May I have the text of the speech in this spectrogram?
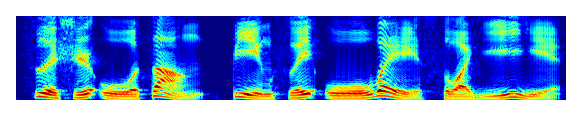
四时五脏并随五味所宜也。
